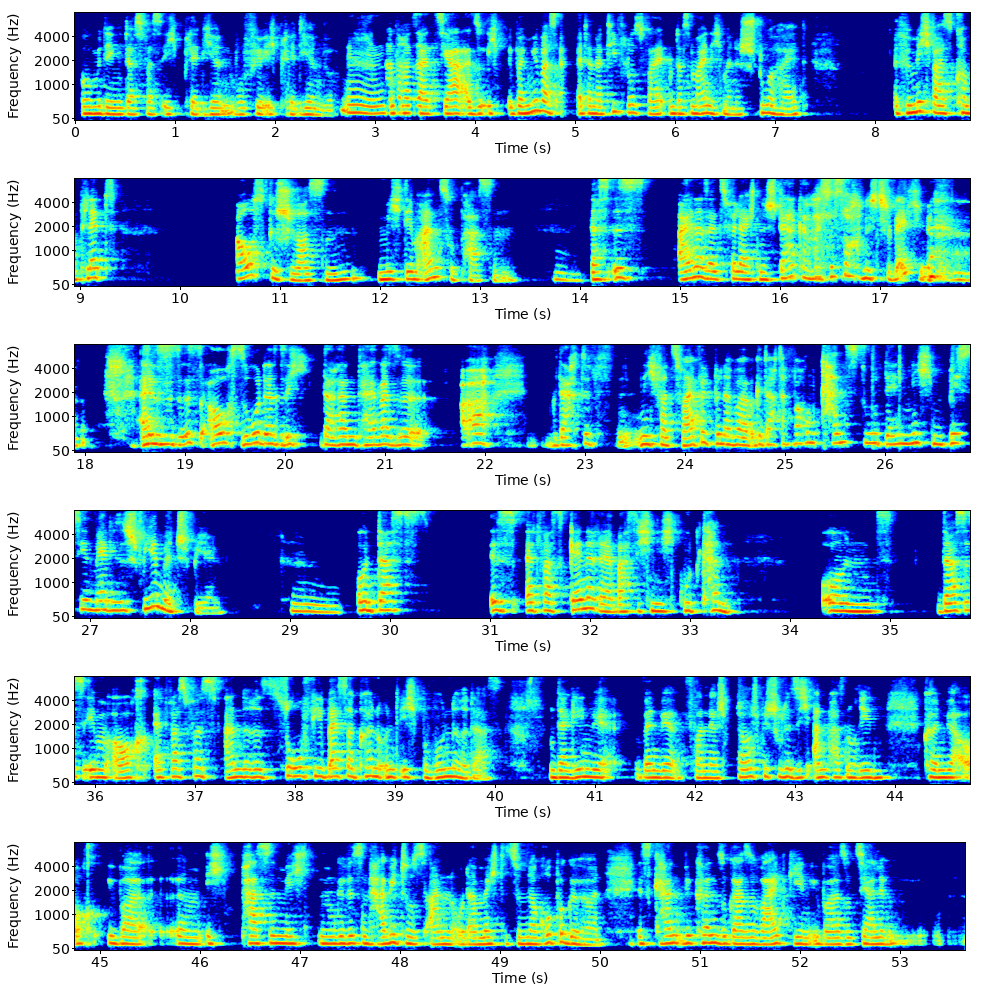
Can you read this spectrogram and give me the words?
unbedingt das, was ich plädieren, wofür ich plädieren würde. Mhm. Andererseits, ja, also ich, bei mir war es alternativlos, weil, und das meine ich, meine Sturheit, für mich war es komplett ausgeschlossen, mich dem anzupassen. Mhm. Das ist einerseits vielleicht eine Stärke, aber es ist auch eine Schwäche. also es ist auch so, dass ich daran teilweise ah, dachte, nicht verzweifelt bin, aber gedacht habe, warum kannst du denn nicht ein bisschen mehr dieses Spiel mitspielen? Mhm. Und das ist etwas generell, was ich nicht gut kann. Und das ist eben auch etwas, was andere so viel besser können und ich bewundere das. Und da gehen wir, wenn wir von der Schauspielschule sich anpassen reden, können wir auch über, ähm, ich passe mich einem gewissen Habitus an oder möchte zu einer Gruppe gehören. Es kann, wir können sogar so weit gehen, über soziale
